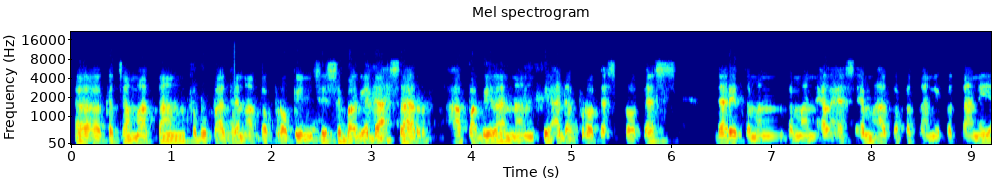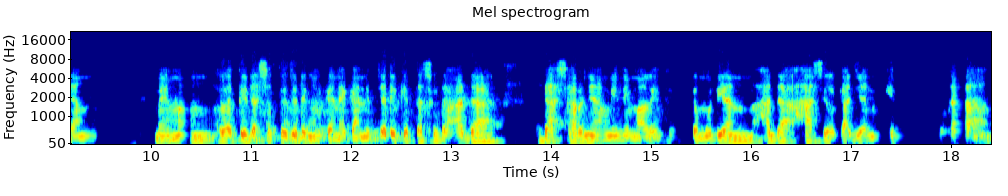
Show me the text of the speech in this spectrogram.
Eh, kecamatan, kabupaten atau provinsi sebagai dasar apabila nanti ada protes-protes dari teman-teman LSM atau petani-petani yang memang uh, tidak setuju dengan kenaikan itu. Jadi kita sudah ada dasarnya minimal itu. Kemudian ada hasil kajian kita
